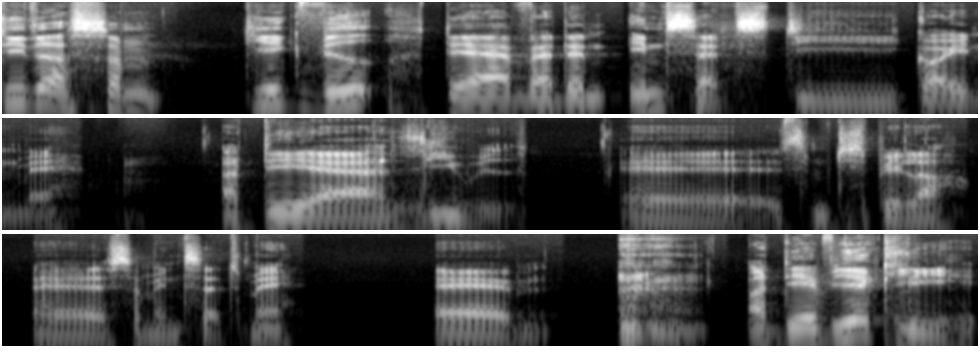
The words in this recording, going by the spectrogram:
De der, som de ikke ved, det er, hvad den indsats, de går ind med. Og det er livet, øh, som de spiller øh, som indsats med. Øh, og det er virkelig,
